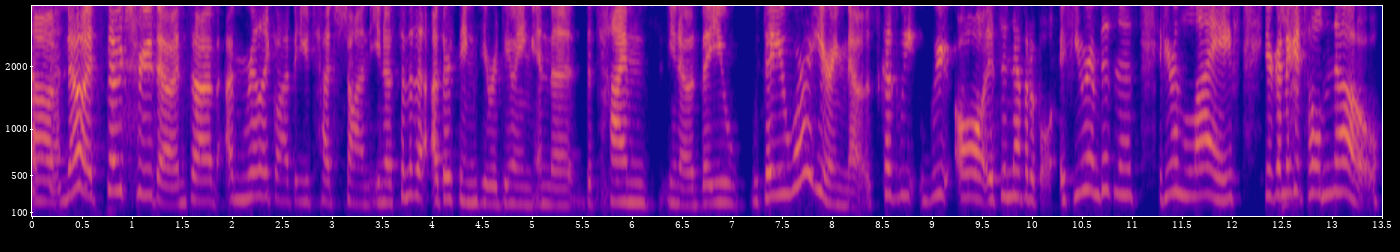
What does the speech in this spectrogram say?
um, no, it's so true though, and so I'm, I'm really glad that you touched on you know some of the other things you were doing in the the times you know that you that you were hearing no's because we we all it's inevitable. If you're in business, if you're in life, you're gonna get told no,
